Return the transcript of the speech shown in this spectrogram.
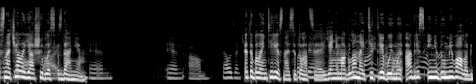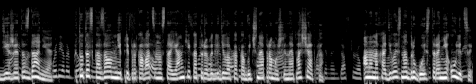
Сначала я ошиблась зданием. Это была интересная ситуация. Я не могла найти требуемый адрес и недоумевала, где же это здание. Кто-то сказал мне припарковаться на стоянке, которая выглядела как обычная промышленная площадка. Она находилась на другой стороне улицы.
